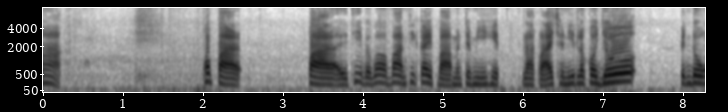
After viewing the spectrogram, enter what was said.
มาก เพราะป่า ป่าที่แบบว่าบ้านที่ใกล้ป่ามันจะมีเห็ดหลากหลายชนิดแล้วก็เยอะ เป็นดง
